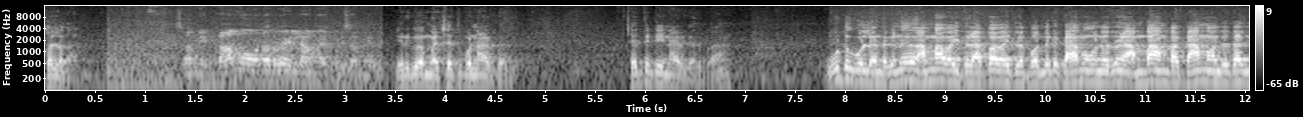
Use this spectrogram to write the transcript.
சொல்லுங்கள் சாமி காம உணர்வே இல்லாமல் எப்படி சாமி? இருக்கு? இருக்கவே செத்து பண்ணால் இருக்காது. செத்துட்டீங்கன்னா இருக்காதுப்பா வீட்டுக்குள்ளே இருந்துக்குன்னு அம்மா வயிற்றுல அப்பா வயிற்றுல பிறந்துட்டு காம உணர்வு அம்மா அம்பா காமம் வந்ததால்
